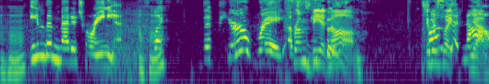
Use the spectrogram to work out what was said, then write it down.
Mm-hmm. in the Mediterranean. mm-hmm. Like, the puree of from seafood Vietnam. From was like- Vietnam. yeah.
